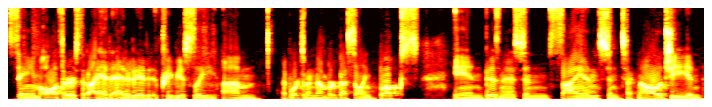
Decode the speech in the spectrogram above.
same authors that I had edited previously. Um, I've worked on a number of best-selling books in business and science and technology, and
